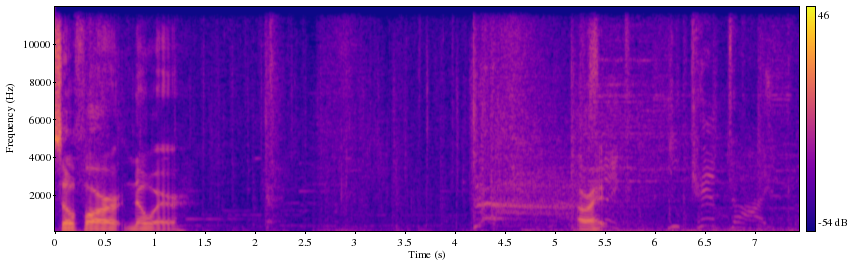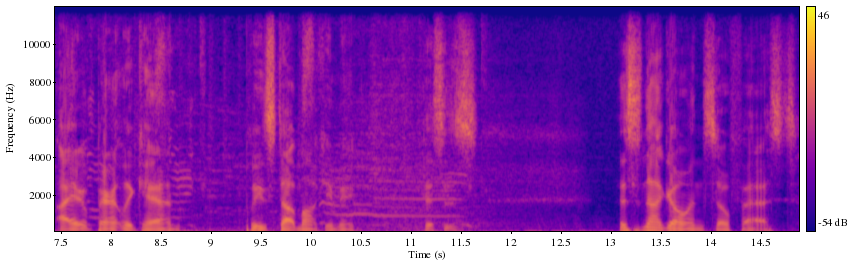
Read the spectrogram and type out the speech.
so far, nowhere. Alright. I apparently can. Please stop mocking me. This is... This is not going so fast.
